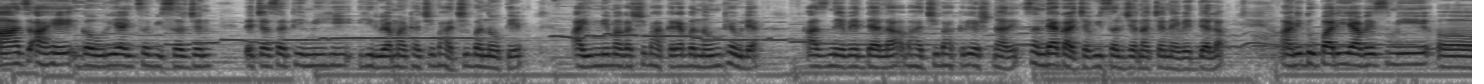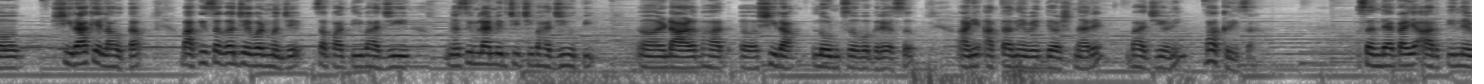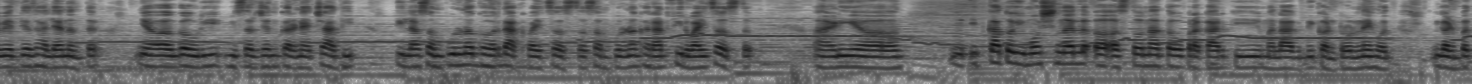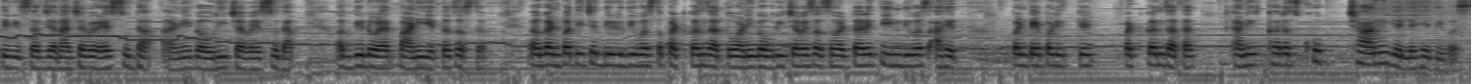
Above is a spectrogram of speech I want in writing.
आज आहे गौरी आईचं विसर्जन. त्याच्यासाठी मी ही हिरव्या माठाची भाजी बनवते. आईंनी मगाशी भाकऱ्या बनवून ठेवल्या. आज नैवेद्याला भाजी भाकरी असणार आहे संध्याकाळच्या विसर्जनाच्या नैवेद्याला. आणि दुपारी यावेळेस मी शिरा केला होता. बाकी सगळं जेवण म्हणजे चपाती भाजी सिमला मिरचीची भाजी होती. डाळ भात शिरा लोणचं वगैरे असं. आणि आता नैवेद्य असणार आहे भाजी आणि भाकरीचा. संध्याकाळी आरती नैवेद्य झाल्यानंतर गौरी विसर्जन करण्याच्या आधी तिला संपूर्ण घर दाखवायचं असतं संपूर्ण घरात फिरवायचं असतं. आणि इतका तो इमोशनल असतो ना तो प्रकार की मला अगदी कंट्रोल नाही होत. गणपती विसर्जनाच्या वेळेससुद्धा आणि गौरीच्या वेळेससुद्धा अगदी डोळ्यात पाणी येतच असतं. गणपतीचे दीड दिवस तर पटकन जातो आणि गौरीच्या वेळेस असं वाटतं अरे तीन दिवस आहेत. पण ते पण इतके पटकन जातात. आणि खरंच खूप छान गेले हे दिवस.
